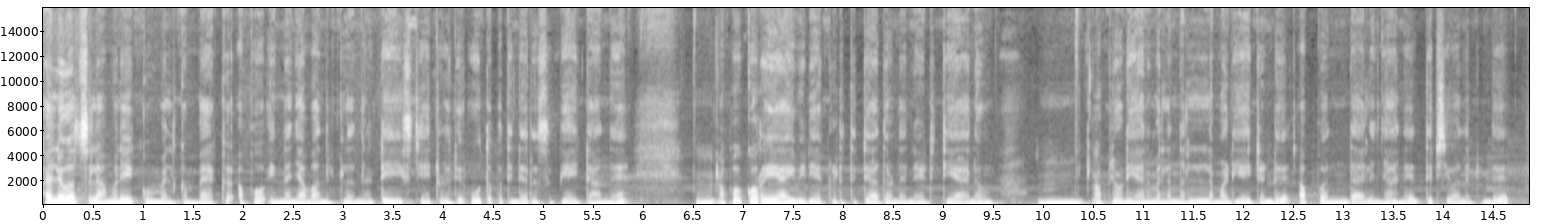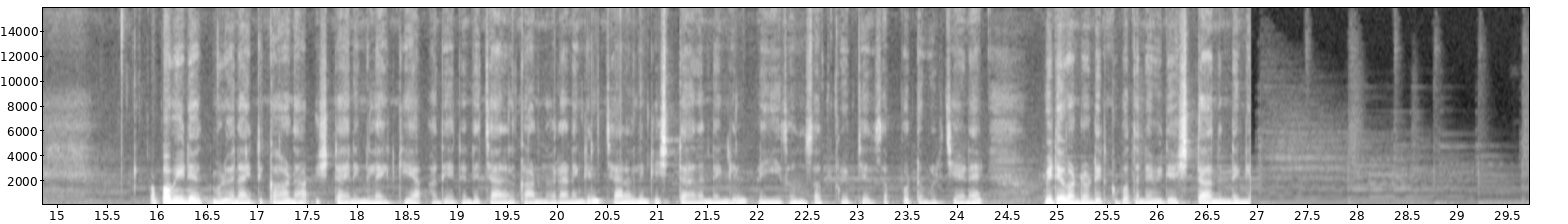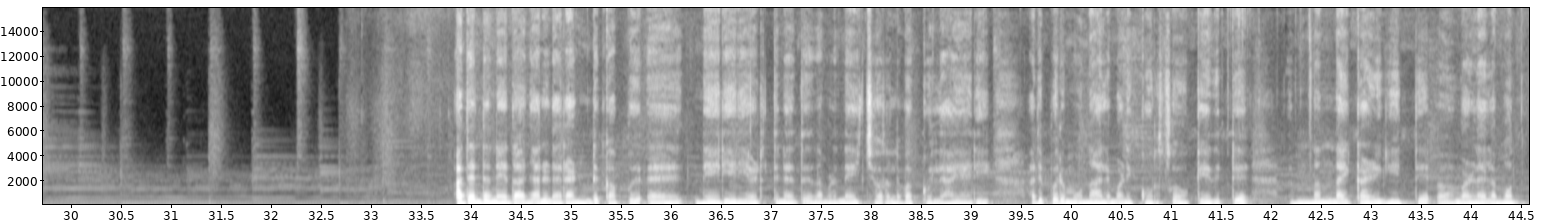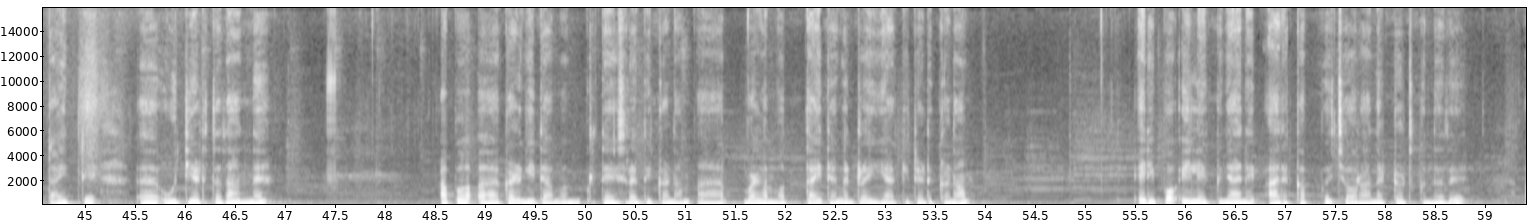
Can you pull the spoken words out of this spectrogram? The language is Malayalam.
ഹലോ അസ്സാം വലൈക്കും വെൽക്കം ബാക്ക്. അപ്പോൾ ഇന്ന് ഞാൻ വന്നിട്ടുള്ളത് ടേസ്റ്റി ആയിട്ടുള്ളൊരു ഊത്തപ്പത്തിന്റെ റെസിപ്പി ആയിട്ടാണ്. അപ്പോൾ കുറേ ആയി വീഡിയോ ഒക്കെ എടുത്തിട്ട് അതുകൊണ്ട് തന്നെ എഡിറ്റ് ചെയ്യാനും അപ്ലോഡ് ചെയ്യാനും എല്ലാം നല്ല മടിയായിട്ടുണ്ട്. അപ്പോൾ എന്തായാലും ഞാൻ തിരിച്ച് വന്നിട്ടുണ്ട്. അപ്പോൾ വീഡിയോ മുഴുവനായിട്ട് കാണുക. ഇഷ്ടമായിരുന്നെങ്കിൽ ലൈക്ക് ചെയ്യുക. ആദ്യമായിട്ട് എന്റെ ചാനൽ കാണുന്നവരാണെങ്കിൽ ചാനൽ നിങ്ങൾക്ക് ഇഷ്ടമാകുന്നുണ്ടെങ്കിൽ പ്ലീസ് ഒന്ന് സബ്സ്ക്രൈബ് ചെയ്ത് സപ്പോർട്ടും കൂടി ചെയ്യണേ. വീഡിയോ കണ്ടുകൊണ്ടിരിക്കുമ്പോൾ തന്നെ വീഡിയോ ഇഷ്ടമാകുന്നുണ്ടെങ്കിൽ അതിന് തന്നെ ഇതാ ഞാനിവിടെ രണ്ട് കപ്പ് നേരിയ അരി എടുത്തിനത്. നമ്മൾ നെയ്ച്ചോറിൽ വെക്കില്ല ആ അരി? അതിപ്പോൾ ഒരു മൂന്നാൽ മണിക്കൂർ സോക്ക് ചെയ്തിട്ട് നന്നായി കഴുകിയിട്ട് വെള്ളമെല്ലാം മൊത്തമായിട്ട് ഊറ്റിയെടുത്തതാണ് അപ്പോൾ കഴുകിയിട്ടാകുമ്പം പ്രത്യേകം ശ്രദ്ധിക്കണം. വെള്ളം മൊത്തമായിട്ട് അങ്ങ് ഡ്രൈ ആക്കിയിട്ട് എടുക്കണം. ഇനിയിപ്പോൾ ഇതിലേക്ക് ഞാൻ അര കപ്പ് ചോറാണ് ഇട്ട് കൊടുക്കുന്നത്.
